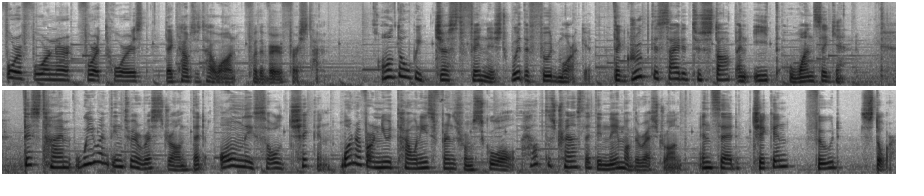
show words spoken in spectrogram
for a foreigner, for a tourist that comes to Taiwan for the very first time. Although we just finished with the food market, the group decided to stop and eat once again. This time we went into a restaurant that only sold chicken. One of our new Taiwanese friends from school helped us translate the name of the restaurant and said chicken food store.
